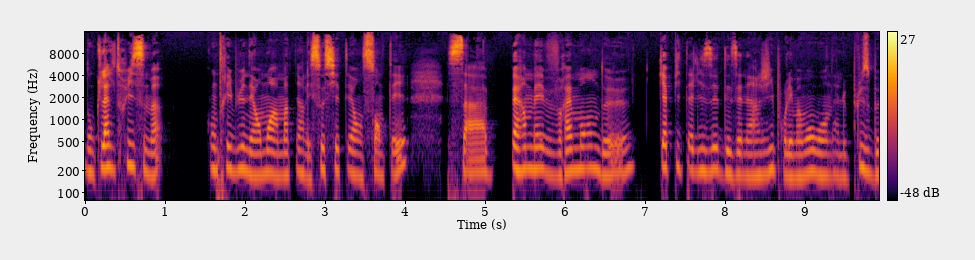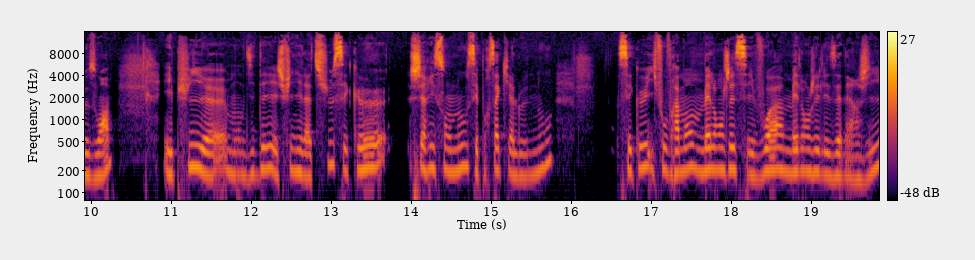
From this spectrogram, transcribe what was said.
Donc, l'altruisme contribue néanmoins à maintenir les sociétés en santé. Ça permet vraiment de capitaliser des énergies pour les moments où on a le plus besoin. Et puis, euh, mon idée, et je finis là-dessus, c'est que chérissons-nous, c'est pour ça qu'il y a le nous c'est qu'il faut vraiment mélanger ses voix, mélanger les énergies.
